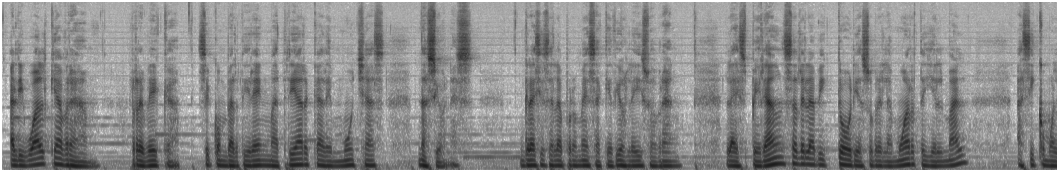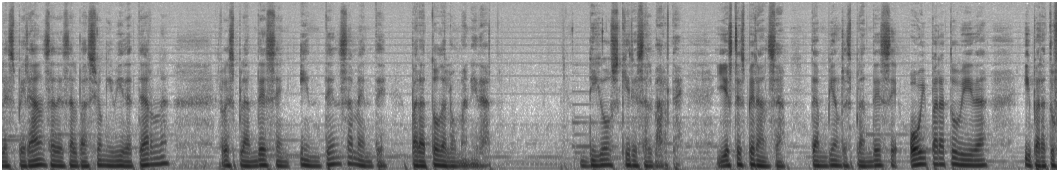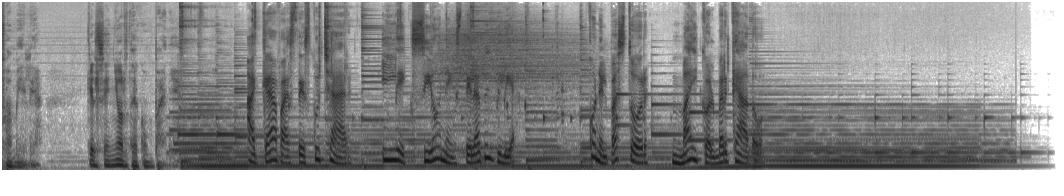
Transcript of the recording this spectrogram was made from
Al igual que Abraham, Rebeca se convertirá en matriarca de muchas naciones. Gracias a la promesa que Dios le hizo a Abraham, la esperanza de la victoria sobre la muerte y el mal, así como la esperanza de salvación y vida eterna, resplandecen intensamente para toda la humanidad. Dios quiere salvarte y esta esperanza también resplandece hoy para tu vida y para tu familia. Que el Señor te acompañe. Acabas de escuchar Lecciones de la Biblia con el pastor Michael Mercado.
